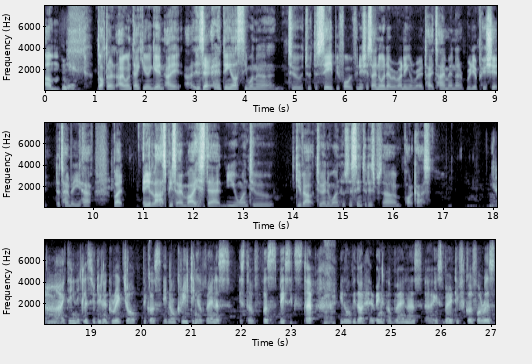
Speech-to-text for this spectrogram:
Um, Yes. Doctor, I want to thank you again. I is there anything else you want to to to say before we finish this? I know that we're running a very tight time, and I really appreciate the time that you have. But any last piece of advice that you want to give out to anyone who's listening to this um, podcast? Uh, I think Nicholas, you're doing a great job because you know creating awareness is the first basic step. hmm You know, without having awareness, uh, it's very difficult for us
